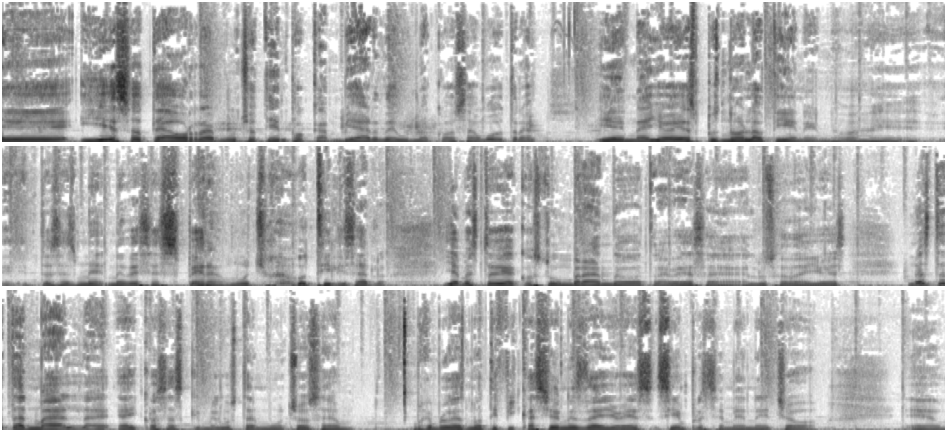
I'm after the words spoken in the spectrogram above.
Eh, y eso te ahorra mucho tiempo, cambiar de una cosa u otra. Y en iOS pues no lo tienen, ¿no? Eh, entonces me, desespera mucho utilizarlo. Ya me estoy acostumbrando otra vez al uso de iOS no está tan mal. Hay cosas que me gustan mucho. O sea, por ejemplo, las notificaciones de iOS siempre se me han hecho em,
